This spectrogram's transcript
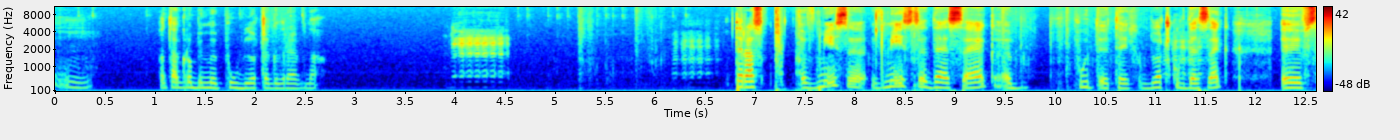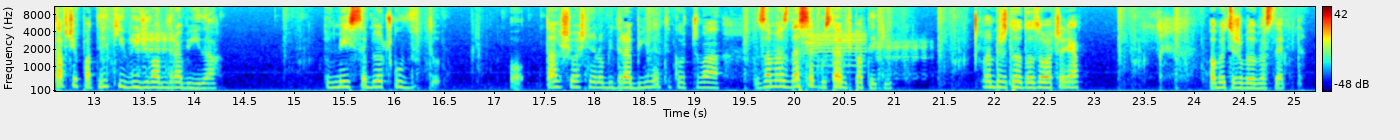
Mm. A tak robimy półbloczek drewna. Teraz w miejsce, w miejsce desek, e, płyt, e, tych bloczków desek, y, wstawcie patyki i wyjdzie wam drabina. W miejsce bloczków, o, tak się właśnie robi drabinę, tylko trzeba zamiast desek ustawić patyki. Dobrze, to do zobaczenia. Obiecuję, że będą następne.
